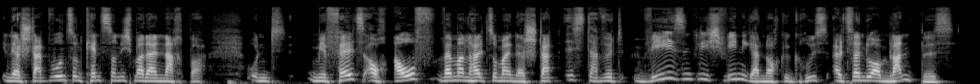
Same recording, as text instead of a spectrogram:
In der Stadt wohnst und kennst noch nicht mal deinen Nachbar. Und mir fällt's auch auf, wenn man halt so mal in der Stadt ist, da wird wesentlich weniger noch gegrüßt, als wenn du am Land bist.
